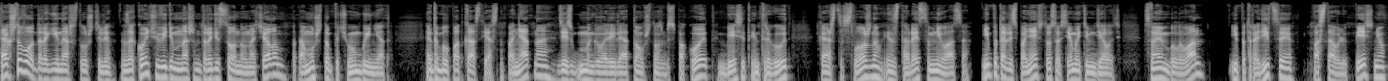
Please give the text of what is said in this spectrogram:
Так что вот, дорогие наши слушатели, закончу, видимо, нашим традиционным началом, потому что почему бы и нет. Это был подкаст «Ясно-понятно». Здесь мы говорили о том, что нас беспокоит, бесит, интригует, кажется сложным и заставляет сомневаться. И пытались понять, что со всем этим делать. С вами был Иван, и по традиции поставлю песню,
